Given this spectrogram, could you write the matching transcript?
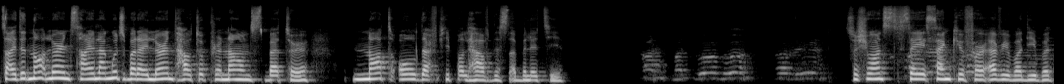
so I did not learn sign language, but I learned how to pronounce better. Not all deaf people have this ability. So she wants to say thank you for everybody, but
